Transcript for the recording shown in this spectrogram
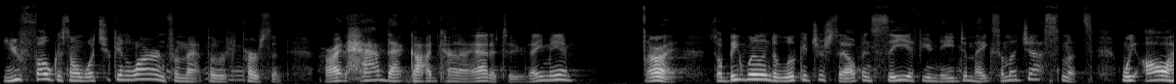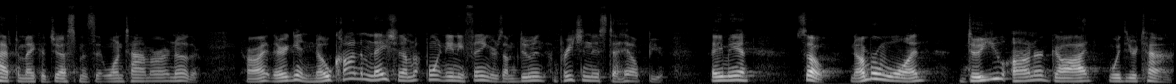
You focus on what you can learn from that person. All right? Have that God kind of attitude. Amen? All right. So be willing to look at yourself and see if you need to make some adjustments. We all have to make adjustments at one time or another. All right? There again, no condemnation. I'm not pointing any fingers. I'm doing I'm preaching this to help you. Amen. So, number 1, do you honor God with your time?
